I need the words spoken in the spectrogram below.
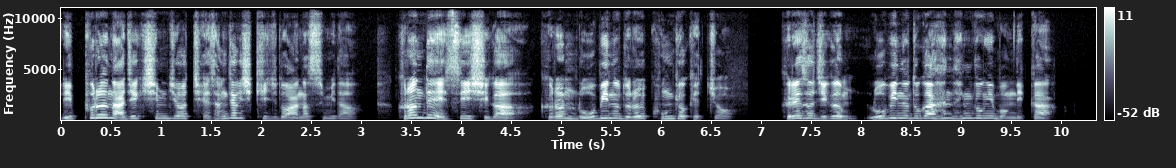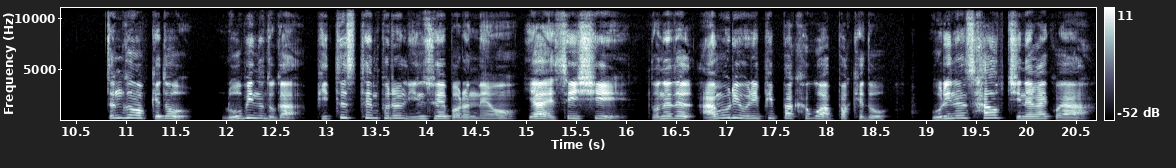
리플은 아직 심지어 재상장시키지도 않았습니다. 그런데 SEC가 그런 로빈후드를 공격했죠. 그래서 지금 로빈후드가 한 행동이 뭡니까? 뜬금없게도 로빈후드가 비트 스탬프를 인수해버렸네요. 야 SEC 너네들 아무리 우리 핍박하고 압박해도 우리는 사업 진행할 거야.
